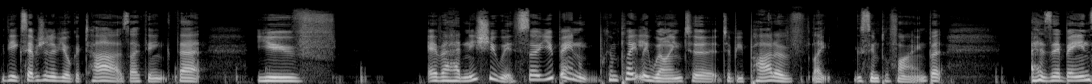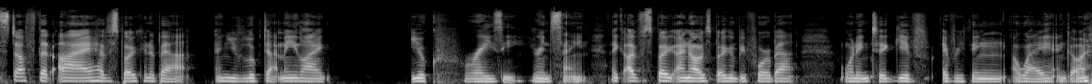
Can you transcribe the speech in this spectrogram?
with the exception of your guitars, I think that you've ever had an issue with. So you've been completely willing to to be part of like simplifying. But has there been stuff that I have spoken about and you've looked at me like you're crazy. You're insane. Like I've spoke I know I've spoken before about wanting to give everything away and go and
